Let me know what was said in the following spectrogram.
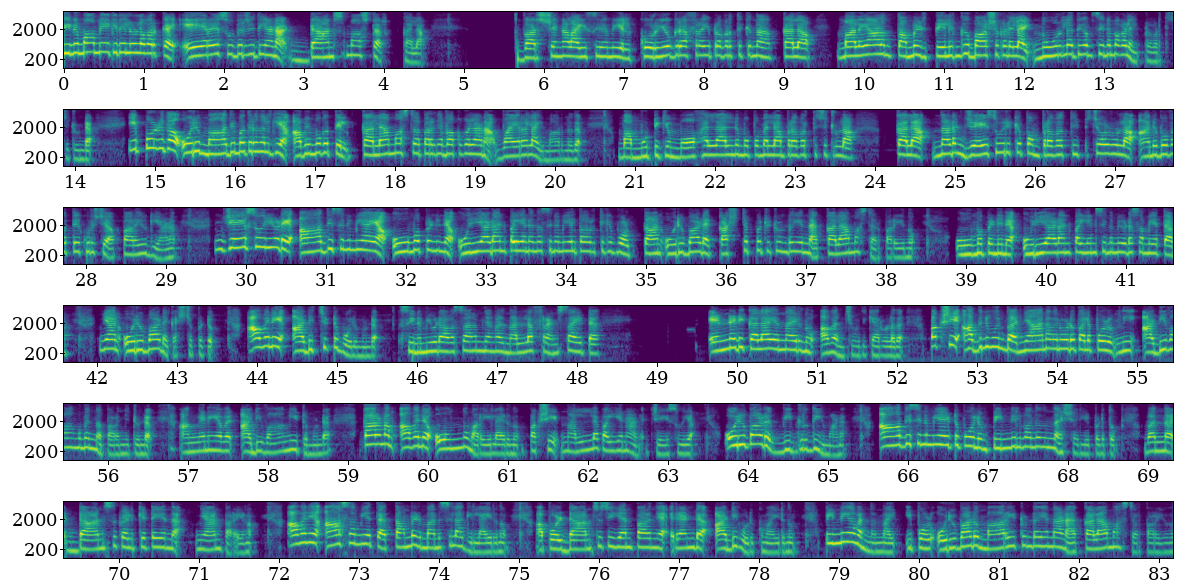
Cinema മേഖലയിലുള്ളവർക്ക് ഏറെ സുപരിചിതിയാണ് dance master കല. വർഷങ്ങളായി സിനിമയിൽ കൊറിയോഗ്രാഫറായി പ്രവർത്തിക്കുന്ന കല മലയാളം തമിഴ് തെലുങ്ക് ഭാഷകളിലായി നൂറിലധികം സിനിമകളിൽ പ്രവർത്തിച്ചിട്ടുണ്ട്. ഇപ്പോഴത്തെ ഒരു മാധ്യമത്തിന് നൽകിയ അഭിമുഖത്തിൽ കലാ മാസ്റ്റർ പറഞ്ഞ വാക്കുകളാണ് വൈറലായി മാറുന്നത്. മമ്മൂട്ടിക്കും മോഹൻലാലിനും ഒപ്പമെല്ലാം പ്രവർത്തിച്ചിട്ടുള്ള കല നടൻ ജയസൂര്യക്കൊപ്പം പ്രവർത്തിപ്പിച്ചോടുള്ള അനുഭവത്തെക്കുറിച്ച് പറയുകയാണ്. ജയസൂര്യയുടെ ആദ്യ സിനിമയായ ഊമപ്പെണ്ണിന് ഉരിയാടാൻ പയ്യൻ എന്ന സിനിമയിൽ പ്രവർത്തിക്കുമ്പോൾ താൻ ഒരുപാട് കഷ്ടപ്പെട്ടിട്ടുണ്ട് എന്ന് കലാമാസ്റ്റർ പറയുന്നു. ഊമപ്പെണ്ണിന് ഉരിയാടാൻ പയ്യൻ സിനിമയുടെ സമയത്ത് ഞാൻ ഒരുപാട് കഷ്ടപ്പെട്ടു. അവനെ അടിച്ചിട്ട് പോലുമുണ്ട്. സിനിമയുടെ അവസാനം ഞങ്ങൾ നല്ല ഫ്രണ്ട്സ് ആയിട്ട് എണ്ണടി കല എന്നായിരുന്നു അവൻ ചോദിക്കാറുള്ളത്. പക്ഷേ അതിനു മുൻപ് ഞാൻ അവനോട് പലപ്പോഴും നീ അടി വാങ്ങുമെന്ന് പറഞ്ഞിട്ടുണ്ട്. അങ്ങനെ അവൻ അടി വാങ്ങിയിട്ടുമുണ്ട്. കാരണം അവന് ഒന്നും അറിയില്ലായിരുന്നു. പക്ഷേ നല്ല പയ്യനാണ് ജയസൂര്യ. ഒരുപാട് വികൃതിയുമാണ്. ആദ്യ സിനിമയായിട്ട് പോലും പിന്നിൽ വന്നു നിന്ന് ശല്യപ്പെടുത്തും. വന്ന് ഡാൻസ് കളിക്കട്ടെ എന്ന് ഞാൻ പറയണം. അവന് ആ സമയത്ത് തമിഴ് മനസ്സിലാകില്ലായിരുന്നു. അപ്പോൾ ഡാൻസ് ചെയ്യാൻ പറഞ്ഞ് രണ്ട് അടി കൊടുക്കുമായിരുന്നു. പിന്നെ അവൻ നന്നായി. ഇപ്പോൾ ഒരുപാട് മാറിയിട്ടുണ്ട് എന്നാണ് കലാമാസ്റ്റർ പറയുന്നത്.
